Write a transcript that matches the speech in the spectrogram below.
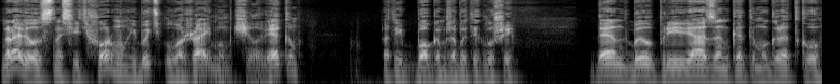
нравилось носить форму и быть уважаемым человеком, в этой богом забытой глуши. Дент был привязан к этому городку,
